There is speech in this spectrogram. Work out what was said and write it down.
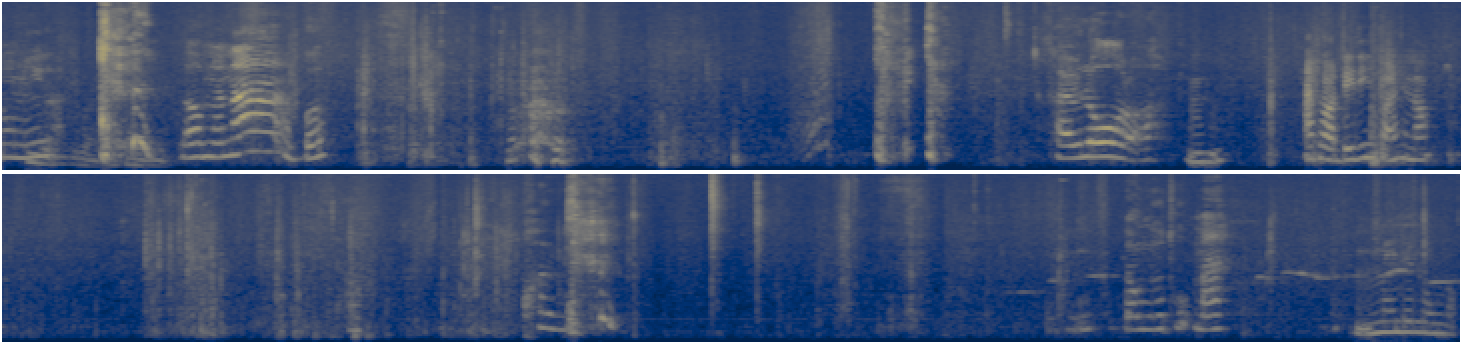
ตรงนี้ล่ะลมนะนะปุ๊บใช้โลเหรออืมอะถอดดีๆถอดให้น้องค่อยลงยูทูบไหมไม่ได้ลงหรอก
